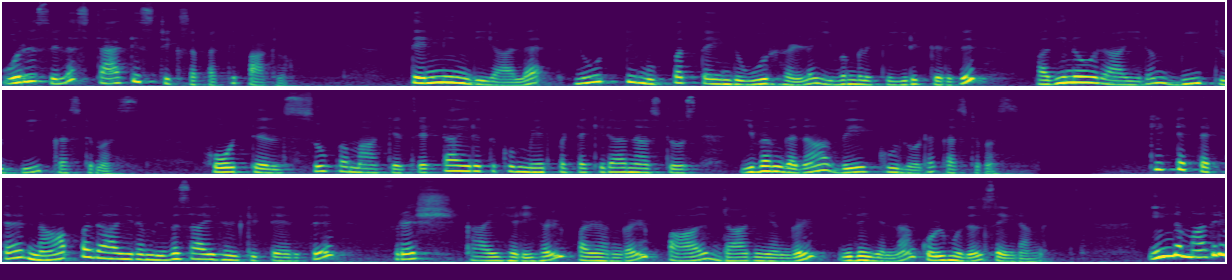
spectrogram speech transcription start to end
ஒரு சில ஸ்டாட்டிஸ்டிக்ஸை பற்றி பார்க்கலாம். தென்னிந்தியாவில் நூற்றி முப்பத்தைந்து ஊர்களில் இவங்களுக்கு இருக்கிறது பதினோராயிரம் B to B customers hotels supermarkets எட்டாயிரத்துக்கும் மேற்பட்ட கிரானா ஸ்டோர்ஸ் இவங்க தான் வேகூலோட கஸ்டமர்ஸ் கிட்டத்தட்ட நாற்பதாயிரம் விவசாயிகள் கிட்ட இருந்து ஃப்ரெஷ் காய்கறிகள் பழங்கள் பால் தானியங்கள் இதையெல்லாம் கொள்முதல் செய்கிறாங்க இந்த மாதிரி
